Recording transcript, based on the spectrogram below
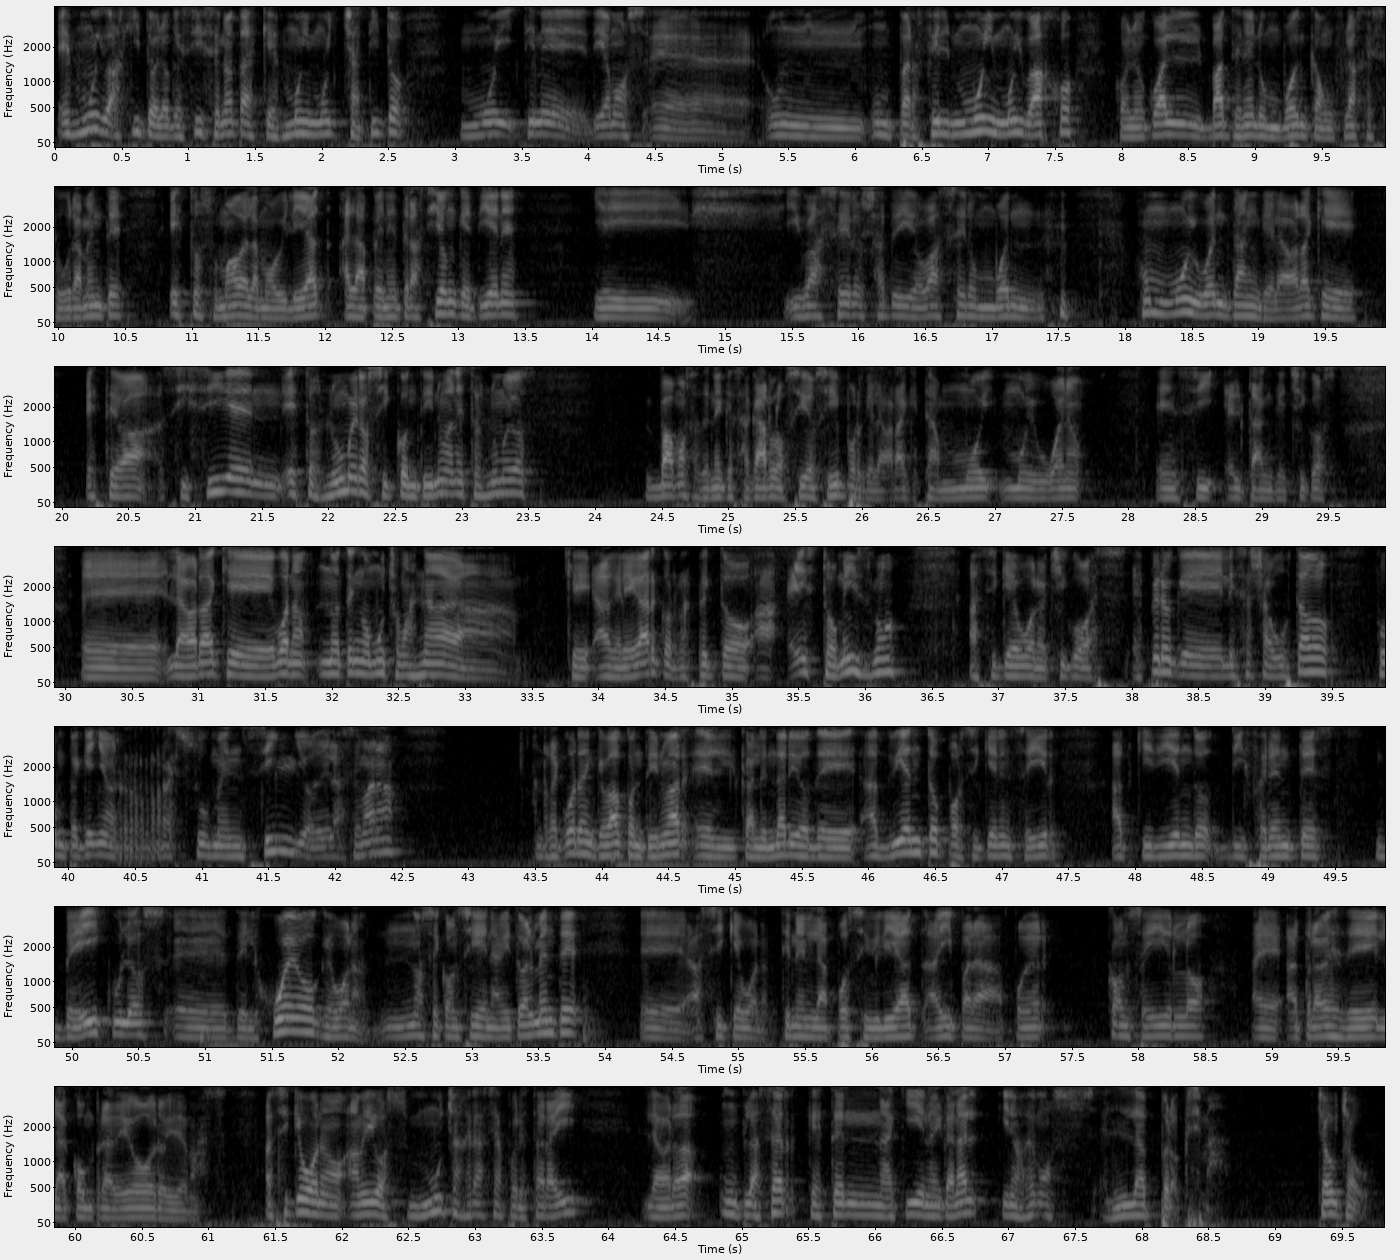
es muy bajito, lo que sí se nota es que es muy, muy chatito. Muy, tiene, digamos, eh, un, perfil muy, muy bajo, con lo cual va a tener un buen camuflaje seguramente. Esto sumado a la movilidad, a la penetración que tiene, y, y va a ser, ya te digo, va a ser un buen, un muy buen tanque. La verdad que este va, si siguen estos números, si continúan estos números, vamos a tener que sacarlo sí o sí, porque la verdad que está muy, muy bueno en sí el tanque, chicos. Eh, la verdad que, bueno, no tengo mucho más nada que agregar con respecto a esto mismo. Así que, bueno, chicos, espero que les haya gustado. Fue un pequeño resumencillo de la semana. Recuerden que va a continuar el calendario de Adviento por si quieren seguir adquiriendo diferentes vehículos eh, del juego que bueno no se consiguen habitualmente eh, así que bueno tienen la posibilidad ahí para poder conseguirlo eh, a través de la compra de oro y demás. Así que bueno amigos, muchas gracias por estar ahí. La verdad, un placer que estén aquí en el canal y nos vemos en la próxima. Chau chau.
